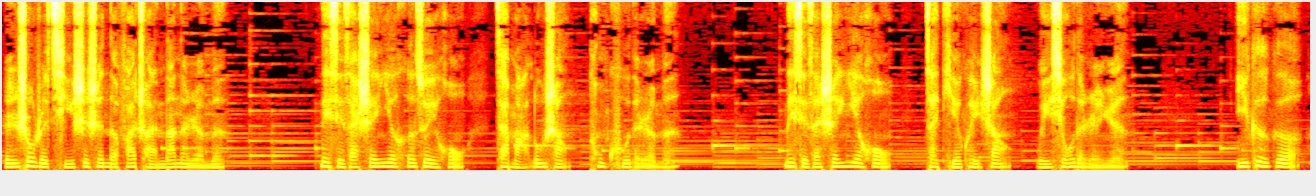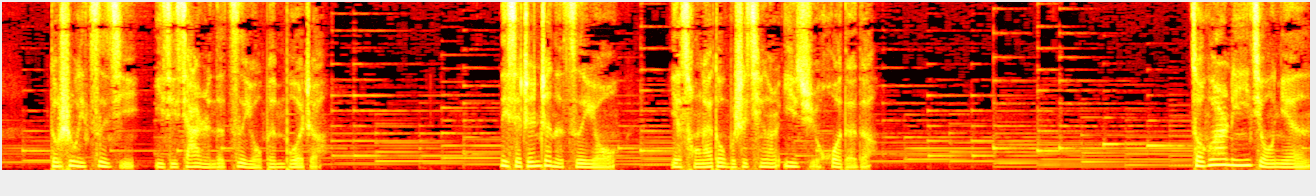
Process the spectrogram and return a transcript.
忍受着歧视声的发传单的人们，那些在深夜喝醉后在马路上痛哭的人们，那些在深夜后在铁轨上维修的人员，一个个。都是为自己以及家人的自由奔波着。那些真正的自由，也从来都不是轻而易举获得的。走过二零一九年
